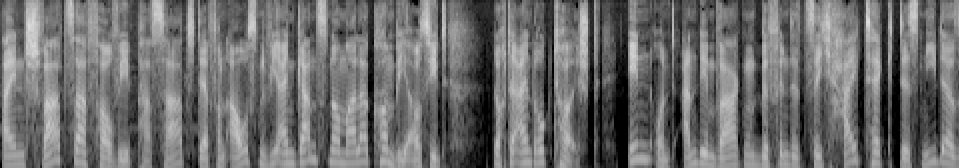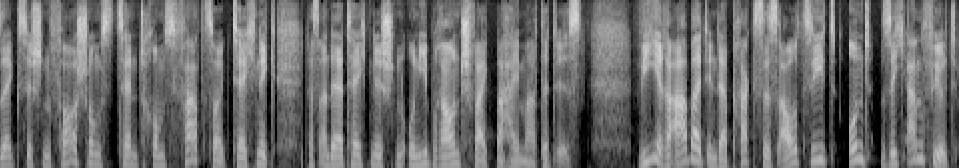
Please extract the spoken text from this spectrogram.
Ein schwarzer VW Passat, der von außen wie ein ganz normaler Kombi aussieht. Doch der Eindruck täuscht. In und an dem Wagen befindet sich Hightech des Niedersächsischen Forschungszentrums Fahrzeugtechnik, das an der Technischen Uni Braunschweig beheimatet ist. Wie ihre Arbeit in der Praxis aussieht und sich anfühlt,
